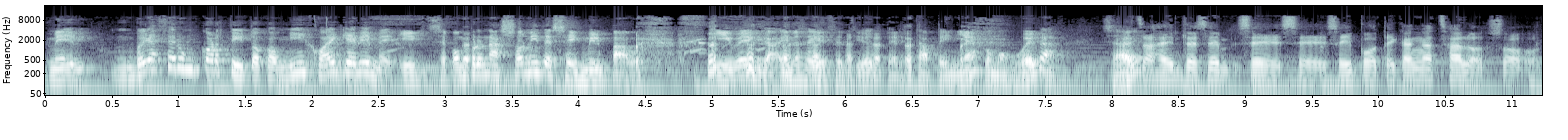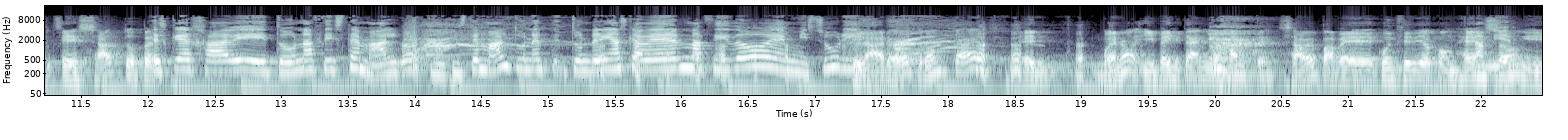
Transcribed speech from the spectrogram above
me, voy a hacer un cortito con mi hijo, ay, que bien, y se compra una Sony de 6.000 pavos. Y venga, y no sé, dice, tío, pero esta peña, ¿cómo juega? ¿Sabes? Esta gente se, se, se, se hipotecan hasta los ojos. Exacto, pero... Es que Javi, tú naciste mal, naciste mal, tú, tú tenías que haber nacido en Missouri. Claro, tronca. En- bueno, y 20 años antes, ¿sabes? Para haber coincidido con Henson y,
